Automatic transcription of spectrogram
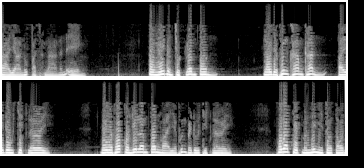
กายานุปัสสนานั่นเอง ตรงนี้เป็นจุดเริ่มต้น เราอย่าเพิ่งข้ามขั้น ไปดูจิตเลย โดยเฉพาะคนที่เริ่มต้นใหม่อย่าเพิ่งไปดูจิตเลย เพราะว่าจิตมันไม่มีตัวตน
